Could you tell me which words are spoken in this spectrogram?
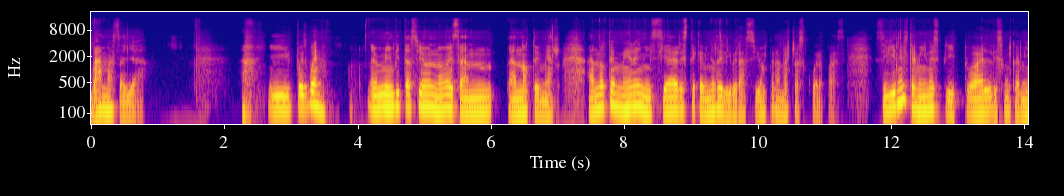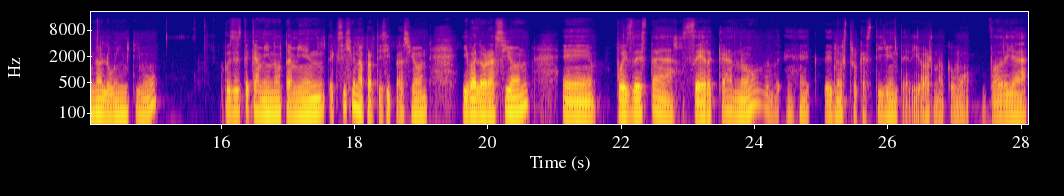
va más allá. Y pues bueno, mi invitación, ¿no? Es a a no temer, a no temer a iniciar este camino de liberación para nuestras cuerpos. Si bien el camino espiritual es un camino a lo íntimo, pues este camino también exige una participación y valoración, eh, pues de esta cerca, ¿no? De, nuestro castillo interior, ¿no? Como podría,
